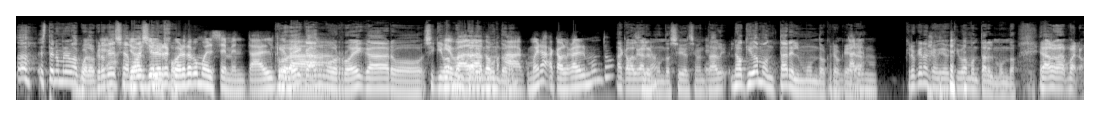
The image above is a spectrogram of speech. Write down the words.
Ah, este nombre no me acuerdo, creo que se llama Yo, yo le recuerdo como el semental que Roegan o Roegar o sí que iba a montar el mundo. ¿Cómo era? ¿A cabalgar el mundo? A cabalgar el mundo, sí, el semental. No, que iba a montar el mundo, creo que era. Creo que era que iba a montar el mundo. bueno,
